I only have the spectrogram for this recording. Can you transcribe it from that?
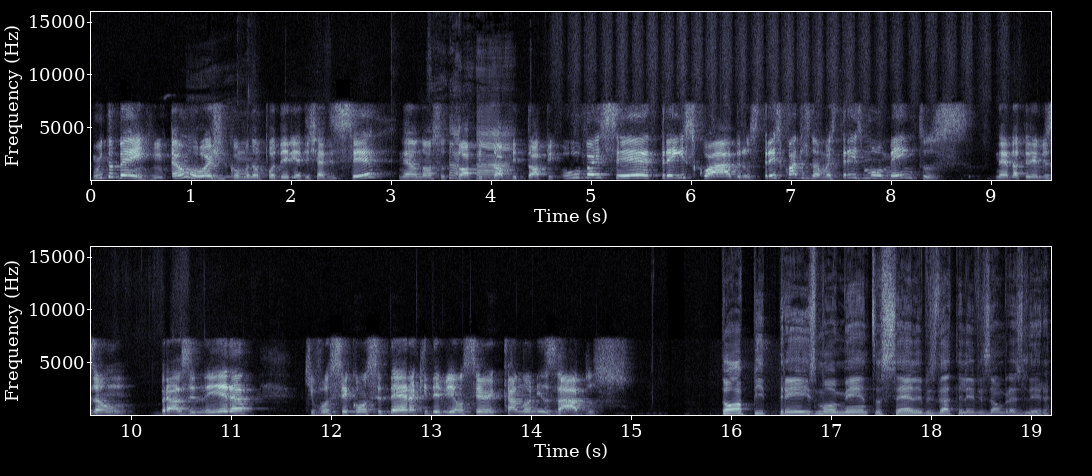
Muito bem, então hoje, como não poderia deixar de ser, né, o nosso top, top, top U vai ser três quadros. Três quadros não, mas três momentos né, da televisão brasileira que você considera que deviam ser canonizados. Top 3 momentos célebres da televisão brasileira.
